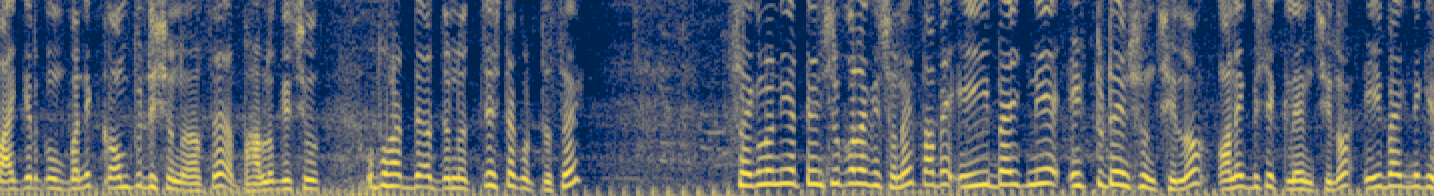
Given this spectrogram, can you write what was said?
বাইকের কোম্পানি কম্পিটিশনও আছে, ভালো কিছু উপহার দেওয়ার জন্য চেষ্টা করতেছে। সো এগুলো নিয়ে টেনশন করার কিছু নেই। তবে এই বাইক নিয়ে একটু টেনশন ছিল, অনেক বেশি ক্লেম ছিল। এই বাইক নাকি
